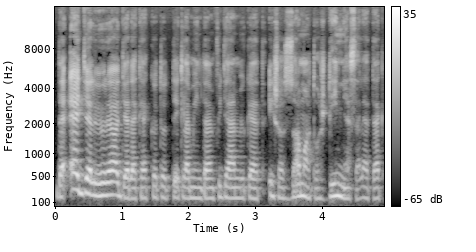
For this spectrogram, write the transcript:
de egyelőre a gyerekek kötötték le minden figyelmüket, és a zamatos dinnyeszeletek,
